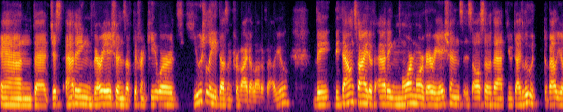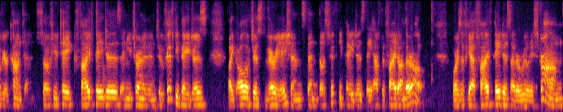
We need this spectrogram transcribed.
And uh, just adding variations of different keywords usually doesn't provide a lot of value. The, the downside of adding more and more variations is also that you dilute the value of your content. So if you take five pages and you turn it into 50 pages, like all of just variations, then those 50 pages, they have to fight on their own. Whereas if you have five pages that are really strong,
